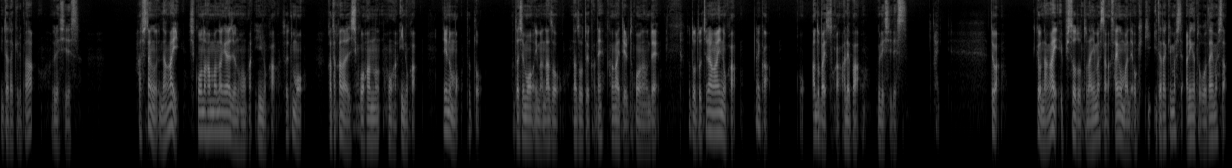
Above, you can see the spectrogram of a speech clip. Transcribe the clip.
いただければ嬉しいです。ハッシュタグ長い思考のハンマー投げラジオの方がいいのか、それともカタカナで思考班の方がいいのかっていうのもちょっと私も今謎、謎というかね、考えているところなので、ちょっとどちらがいいのか、何かアドバイスとかあれば嬉しいです。はい。では、今日長いエピソードとなりましたが、最後までお聞きいただきましてありがとうございました。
